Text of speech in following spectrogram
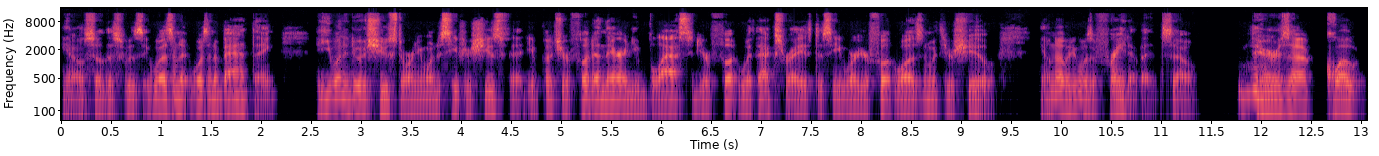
You know, so this was it wasn't it wasn't a bad thing you went into a shoe store and you wanted to see if your shoes fit. You put your foot in there and you blasted your foot with x-rays to see where your foot was and with your shoe. You know, nobody was afraid of it. So there's a quote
